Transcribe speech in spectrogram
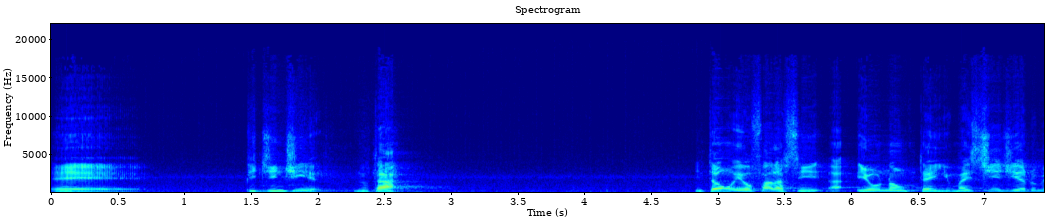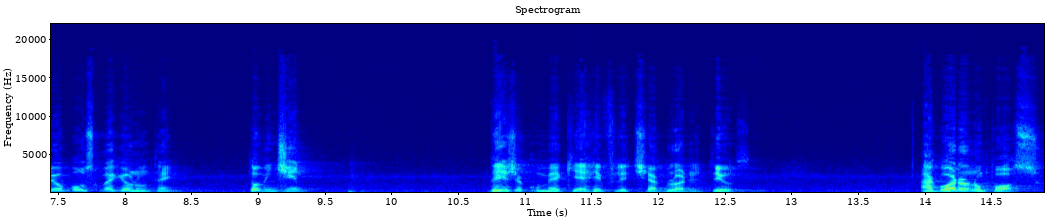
é, pedindo dinheiro, não está? Então eu falo assim, ah, eu não tenho, mas tinha dinheiro no meu bolso, como é que eu não tenho? Estou mentindo. Veja como é que é refletir a glória de Deus. Agora eu não posso.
